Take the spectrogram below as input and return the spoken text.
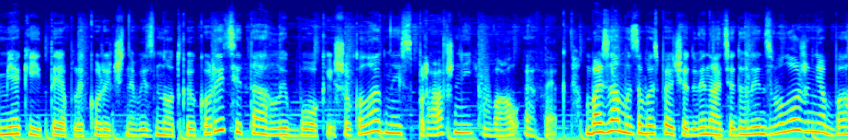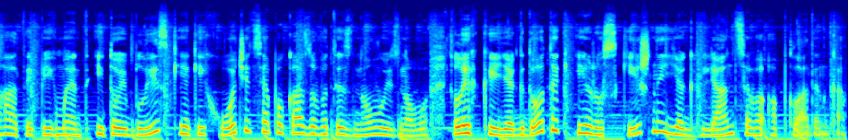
м'який теплий коричневий з ноткою кориці та глибокий шоколадний справжній вау-ефект. Бальзами забезпечує 12 годин зволоження, багатий пігмент і той блиск, який хочеться показувати знову і знову легкий як дотик і розкішний як глянцева обкладинка.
